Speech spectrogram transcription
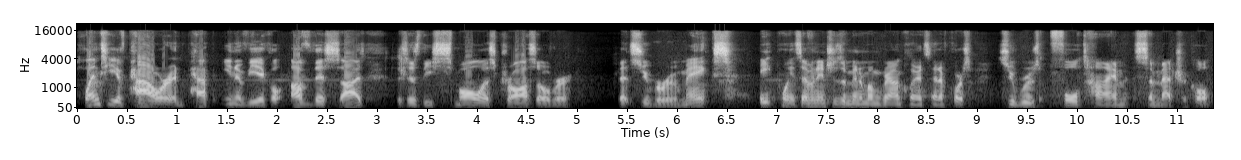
Plenty of power and pep in a vehicle of this size. This is the smallest crossover that Subaru makes. 8.7 inches of minimum ground clearance, and of course, Subaru's full-time symmetrical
